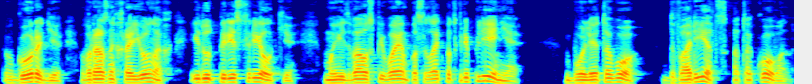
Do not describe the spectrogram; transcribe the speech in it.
В городе, в разных районах идут перестрелки, мы едва успеваем посылать подкрепления. Более того, дворец атакован.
